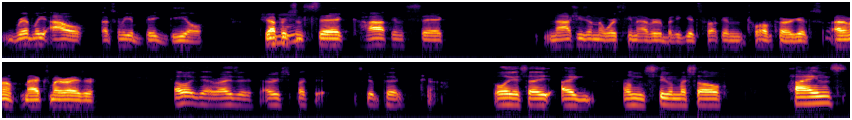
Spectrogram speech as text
Ridley out. That's going to be a big deal. Jefferson's mm-hmm. sick. Hopkins sick. Najee's on the worst team ever, but he gets fucking 12 targets. I don't know. Max my riser. I like that riser. I respect it. It's a good pick. But like I said, I I'm sticking with myself. Hines,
